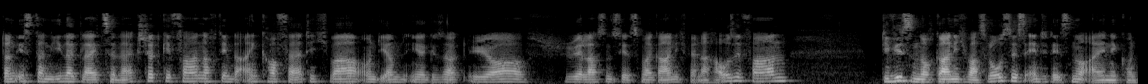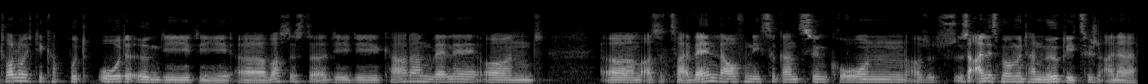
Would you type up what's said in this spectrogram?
Dann ist Daniela gleich zur Werkstatt gefahren, nachdem der Einkauf fertig war und die haben ihr gesagt, ja, wir lassen sie jetzt mal gar nicht mehr nach Hause fahren. Die wissen noch gar nicht, was los ist. Entweder ist nur eine Kontrollleuchte kaputt oder irgendwie die, äh, was ist da, die, die Kardanwelle und ähm, also zwei Wellen laufen nicht so ganz synchron. Also es ist alles momentan möglich zwischen einer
